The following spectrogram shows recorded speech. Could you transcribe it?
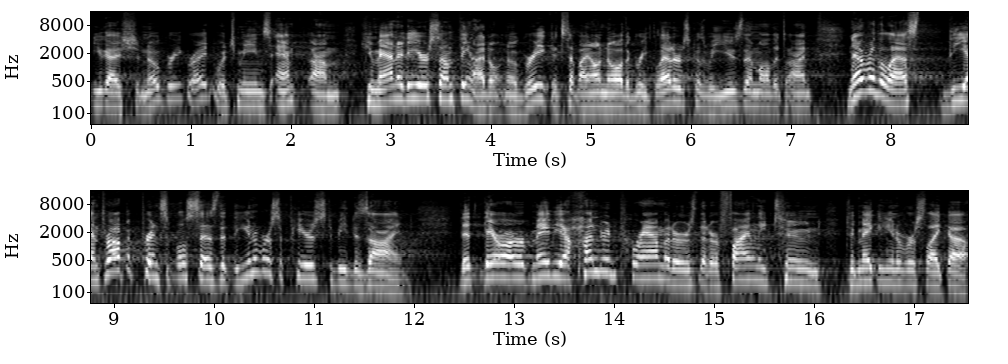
You guys should know Greek, right? Which means um, humanity or something. I don't know Greek, except I don't know all the Greek letters because we use them all the time. Nevertheless, the anthropic principle says that the universe appears to be designed that there are maybe a hundred parameters that are finely tuned to make a universe like uh,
